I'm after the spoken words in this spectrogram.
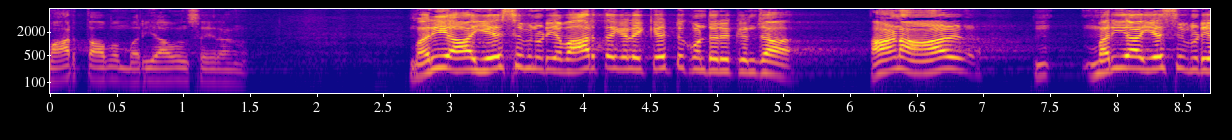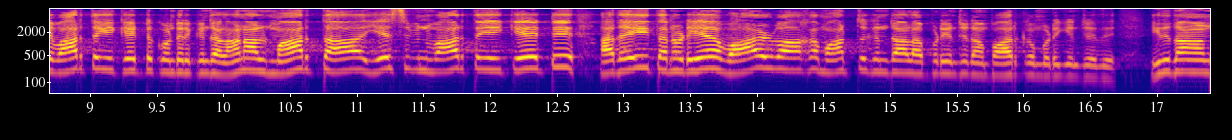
மார்த்தாவும் மரியாவும் செய்கிறாங்க. மரியா இயேசுவினுடைய வார்த்தைகளை கேட்டுக்கொண்டிருக்கின்றார். ஆனால் மரியா இயேசுவினுடைய வார்த்தையை கேட்டுக்கொண்டிருக்கின்றாள் ஆனால் மார்த்தா இயேசுவின் வார்த்தையை கேட்டு அதை தன்னுடைய வாழ்வாக மாற்றுகின்றாள் அப்படி என்று நாம் பார்க்க முடிகின்றது. இதுதான்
